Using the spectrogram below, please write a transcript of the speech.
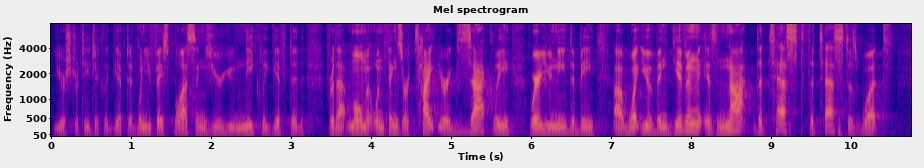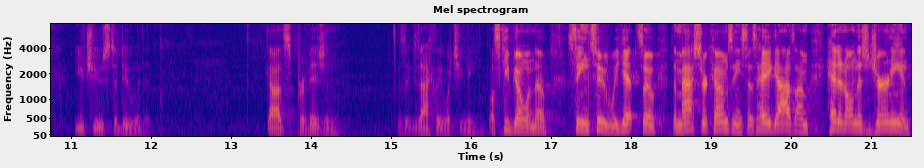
you're strategically gifted. When you face blessings, you're uniquely gifted for that moment. When things are tight, you're exactly where you need to be. Uh, what you have been given is not the test, the test is what you choose to do with it. God's provision is exactly what you need. Let's keep going though. Scene two, we get so the master comes and he says, Hey guys, I'm headed on this journey and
